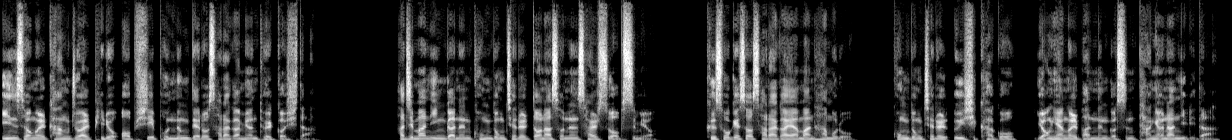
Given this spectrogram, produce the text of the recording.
인성을 강조할 필요 없이 본능대로 살아가면 될 것이다. 하지만 인간은 공동체를 떠나서는 살 수 없으며 그 속에서 살아가야만 하므로 공동체를 의식하고 영향을 받는 것은 당연한 일이다.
